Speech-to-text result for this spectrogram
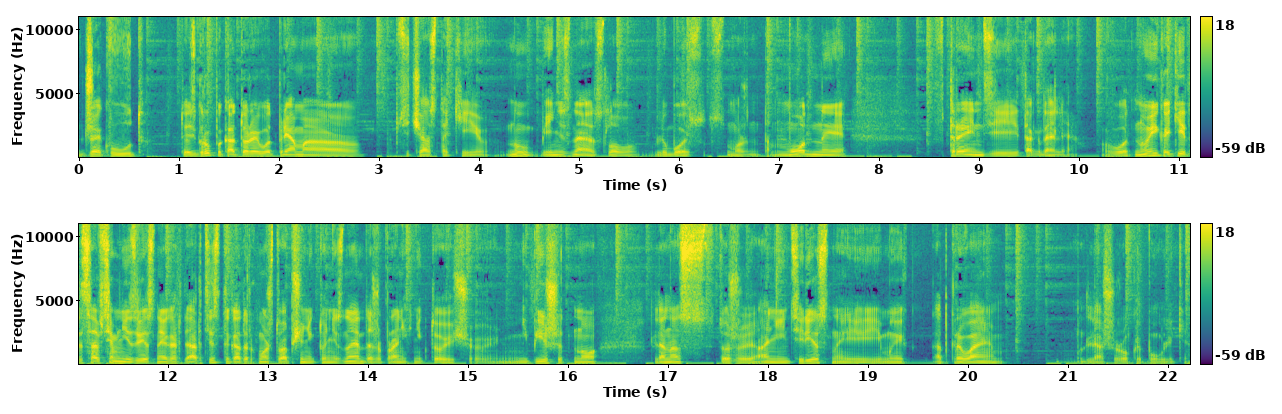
Джек Вуд. То есть группы, которые вот прямо сейчас такие, ну, я не знаю слово, любое можно там, модные, в тренде и так далее. Вот. Ну и какие-то совсем неизвестные артисты, которых, может, вообще никто не знает, даже про них никто еще не пишет, но для нас тоже они интересны, и мы их открываем для широкой публики.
